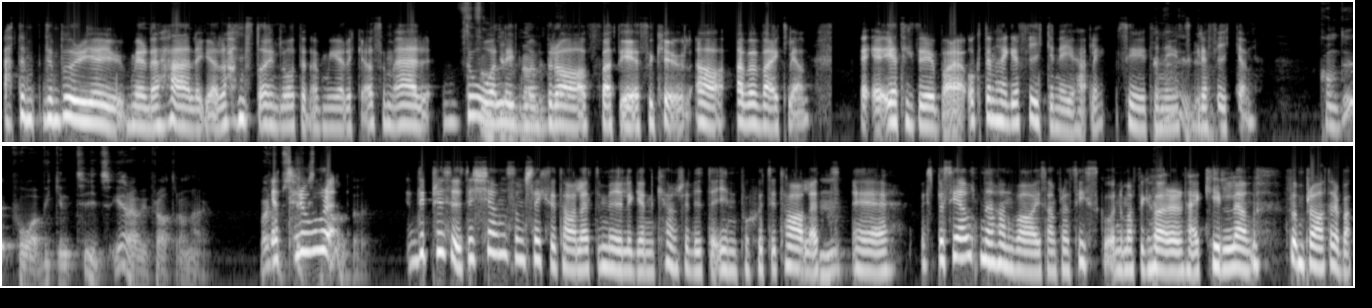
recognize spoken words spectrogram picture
att den, den börjar ju med den här härliga Rammstein-låten Amerika som är dålig men bra, för att det är så kul. Ja, ja men verkligen. Jag, jag tyckte det är bara, och den här grafiken är ju härlig. Serietidningsgrafiken. Kom du på vilken tidsera vi pratar om här? Var Jag typ tror- 60-talet, eller? Det, precis, det känns som 60-talet, möjligen kanske lite in på 70-talet. Eh, speciellt när han var i San Francisco, när man fick höra den här killen som pratade bara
